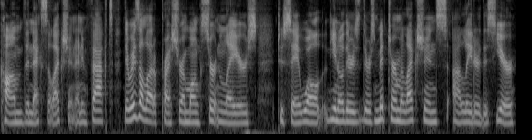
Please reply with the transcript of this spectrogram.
come the next election. And in fact, there is a lot of pressure among certain layers to say, well, you know, there's there's midterm elections uh, later this year.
